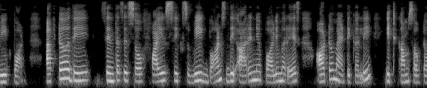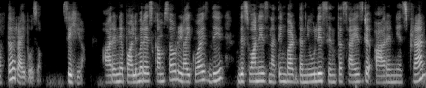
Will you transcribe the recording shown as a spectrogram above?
weak bond. After the synthesis of 5-6 weak bonds, the RNA polymerase automatically it comes out of the ribosome. See here. RNA polymerase comes out likewise the this one is nothing but the newly synthesized RNA strand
